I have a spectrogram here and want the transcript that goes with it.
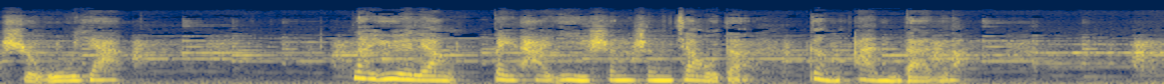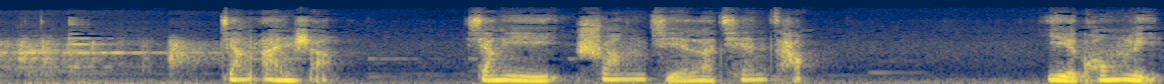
是乌鸦。那月亮被它一声声叫得更暗淡了。江岸上，相已霜结了千草；夜空里。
